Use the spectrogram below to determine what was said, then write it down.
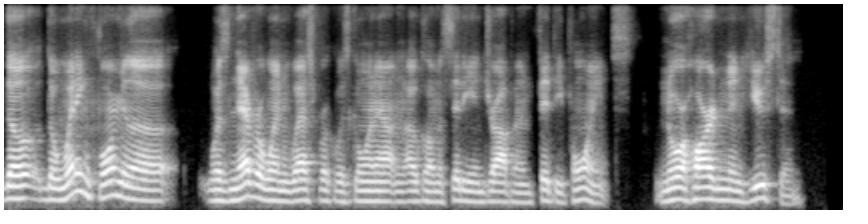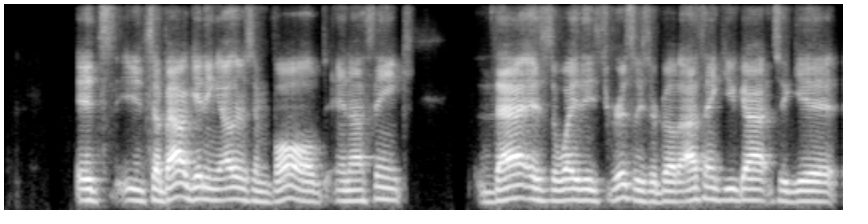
the the winning formula was never when Westbrook was going out in Oklahoma City and dropping 50 points, nor Harden in Houston. It's it's about getting others involved, and I think that is the way these Grizzlies are built. I think you got to get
